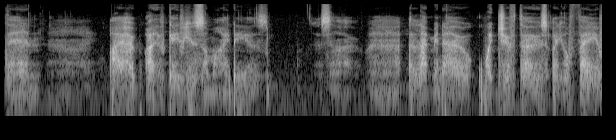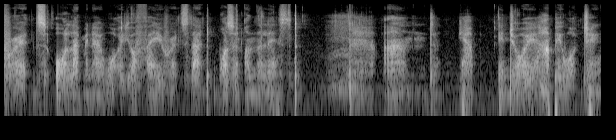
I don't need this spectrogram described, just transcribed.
then I hope I've gave you some ideas. So, let me know which of those are your favourites, or let me know what are your favourites that wasn't on the list. And yeah, enjoy, happy watching,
